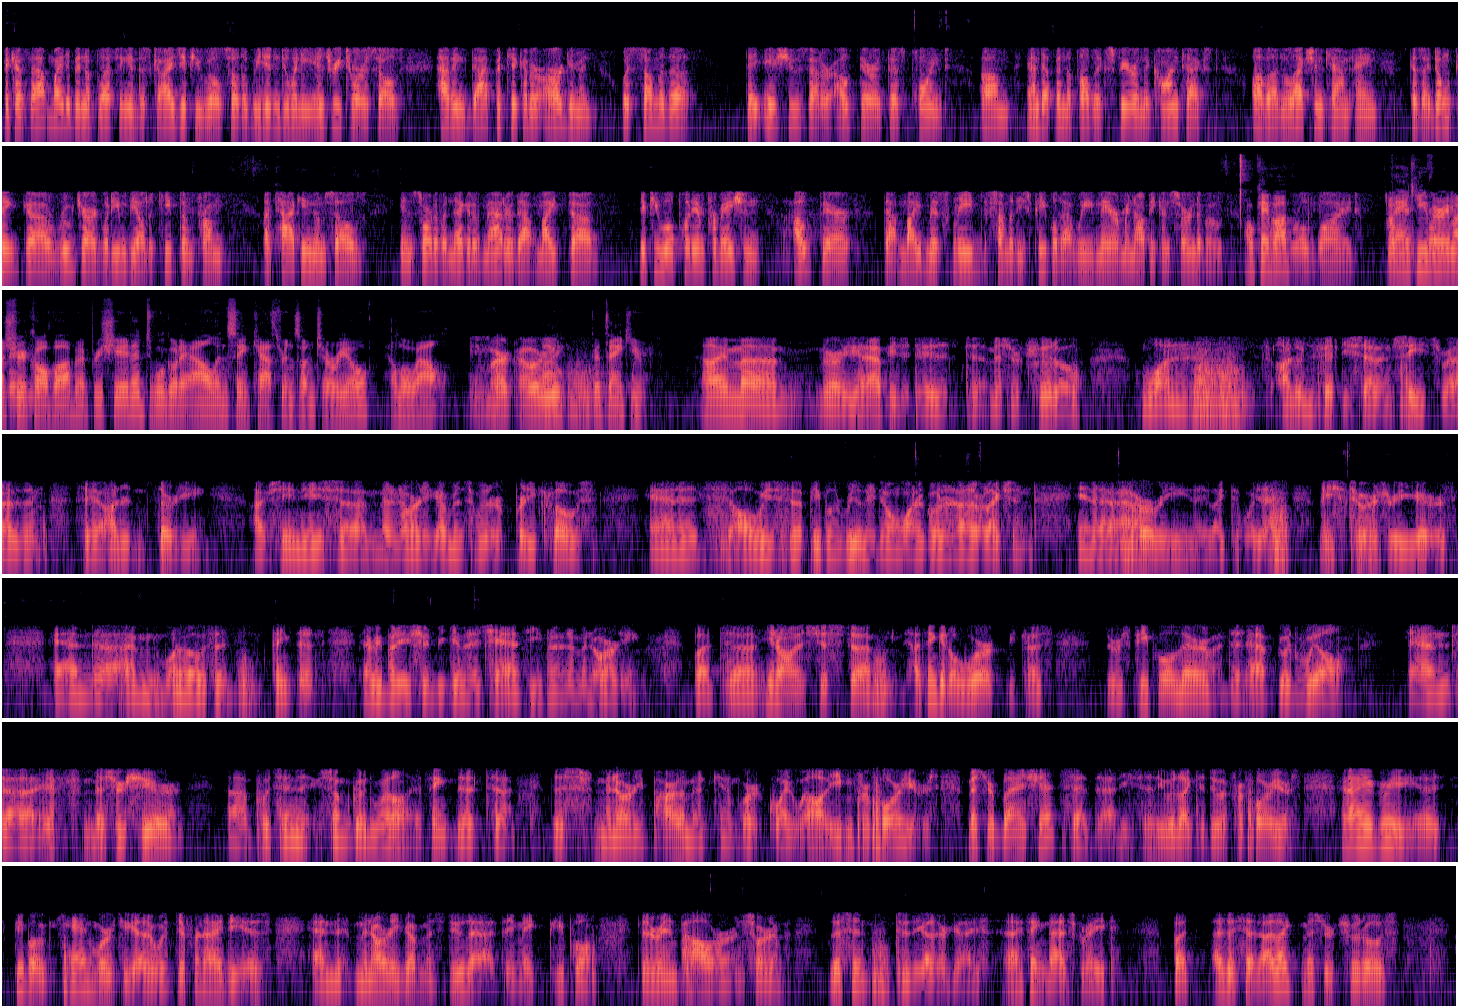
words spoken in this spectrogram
because that might have been a blessing in disguise, if you will, so that we didn't do any injury to ourselves having that particular argument with some of the the issues that are out there at this point um, end up in the public sphere in the context of an election campaign, because I don't think uh, Rouillard would even be able to keep them from attacking themselves in sort of a negative manner that might, uh, if you will, put information out there that might mislead some of these people that we may or may not be concerned about. Okay, Bob. Uh, worldwide. Thank you very much for your call, Bob. I appreciate it. We'll go to Al in St. Catharines, Ontario. Hello, Al. Hey, Mark, how are Hi. you? Good, thank you. I'm uh, very happy today that uh, Mr. Trudeau won 157 seats rather than, say, 130. I've seen these uh, minority governments that are pretty close, and it's always uh, people really don't want to go to another election in a hurry. They like to wait at least two or three years. And uh, I'm one of those that think that everybody should be given a chance, even in a minority but uh, you know, it's just uh, I think it'll work because there's people there that have goodwill, and uh, if Mr. Scheer uh, puts in some goodwill, I think that uh, this minority parliament can work quite well, even for four years. Mr. Blanchet said that. He said he would like to do it for four years, and I agree. Uh, people can work together with different ideas, and minority governments do that. They make people that are in power sort of listen to the other guys. And I think that's great. But as I said, I like Mr. Trudeau's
